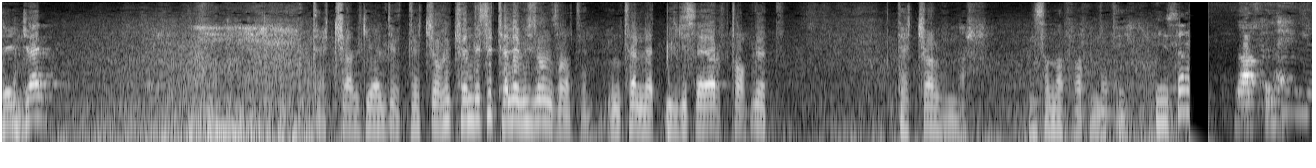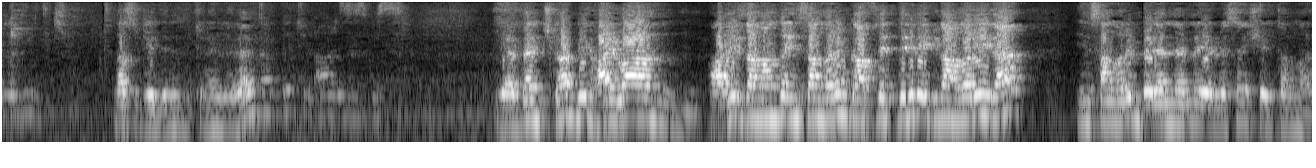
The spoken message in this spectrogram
Deccal. Deccal geldi. Deccal'ın kendisi televizyon zaten. İnternet, bilgisayar, tablet. Deccal bunlar. İnsanlar farkında değil. İnsan Ne yaptınız? Evlere girdik. Nasıl girdiniz bütün evlere? Gabbetül arzız biz. Yerden çıkan bir hayvan. Ahir zamanda insanların gafletleri ve günahlarıyla insanların bedenlerine yerleşen şeytanlar.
